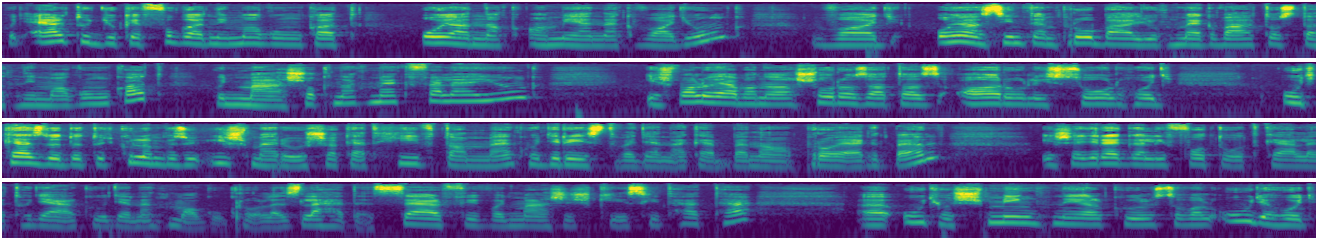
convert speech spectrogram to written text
Hogy el tudjuk-e fogadni magunkat olyannak, amilyennek vagyunk, vagy olyan szinten próbáljuk megváltoztatni magunkat, hogy másoknak megfeleljünk, és valójában a sorozat az arról is szól, hogy úgy kezdődött, hogy különböző ismerősöket hívtam meg, hogy részt vegyenek ebben a projektben, és egy reggeli fotót kellett, hogy elküldjenek magukról. Ez lehet egy selfie, vagy más is készíthethe, úgy, hogy smink nélkül, szóval úgy, ahogy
